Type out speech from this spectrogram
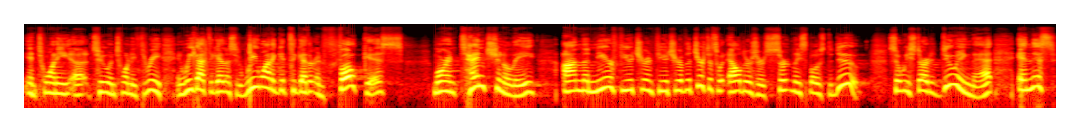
in 22 uh, and 23. And we got together and said, we want to get together and focus more intentionally on the near future and future of the church. That's what elders are certainly supposed to do. So we started doing that, and this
